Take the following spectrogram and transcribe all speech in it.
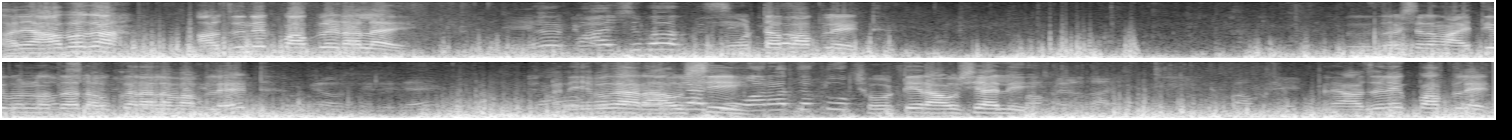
अरे हा बघा अजून एक पापलेट आलाय. मोठा पापलेट. रुद्राक्षाला माहिती पण नव्हतं लवकर आला पापलेट. आणि बघा रावशी. छोटी रावशी आली. आणि अजून एक पापलेट.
